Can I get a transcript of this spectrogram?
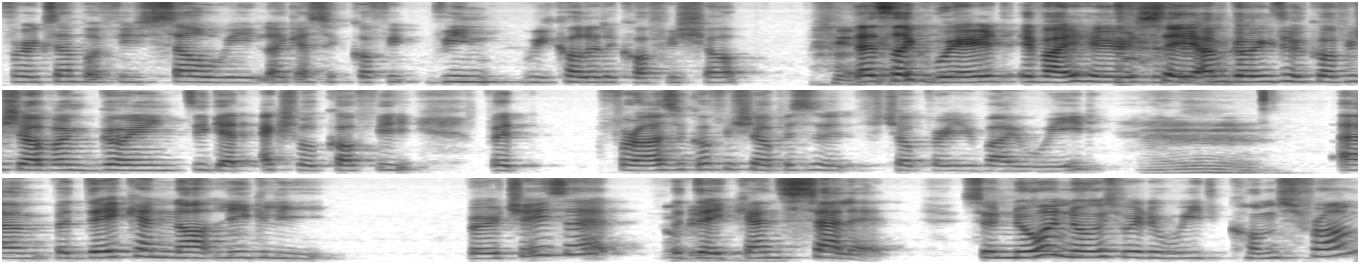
for example, if you sell weed like as a coffee, we we call it a coffee shop. That's like weird. If I hear say I'm going to a coffee shop, I'm going to get actual coffee, but for us, a coffee shop is a shop where you buy weed. Mm, um, but they cannot legally purchase it, but they can sell it. So no one knows where the weed comes from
